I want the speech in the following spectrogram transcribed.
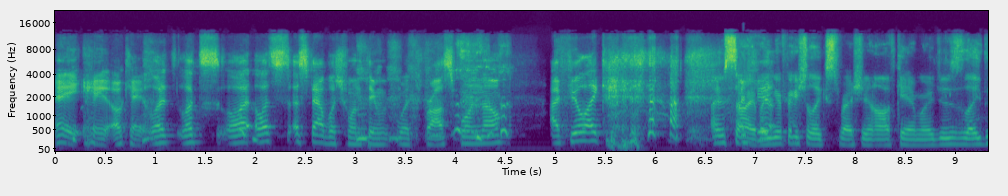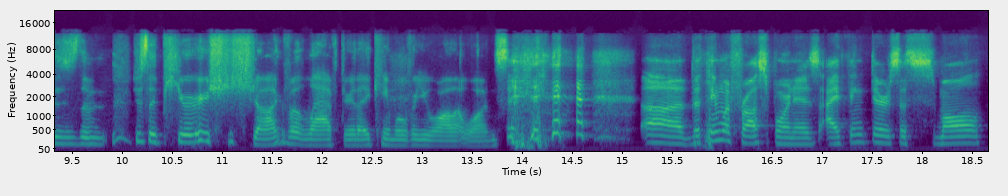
Hey, hey, okay. Let's let's let, let's establish one thing with Frostborn though. I feel like I'm sorry, feel- but your facial expression off camera, just like this is the just the pure shock but laughter that came over you all at once. uh, the thing with Frostborn is I think there's a small,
